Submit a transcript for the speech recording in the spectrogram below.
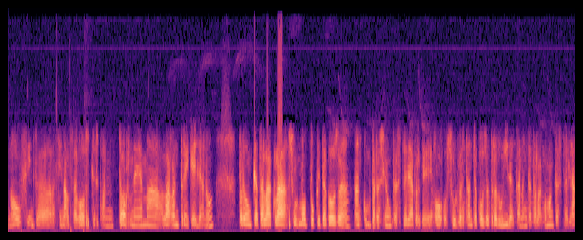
nou fins a finals d'agost, que és quan tornem a la rentrée aquella, no? Però en català, clar, surt molt poqueta cosa en comparació en castellà, perquè, o, o surt bastanta cosa traduïda, tant en català com en castellà,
